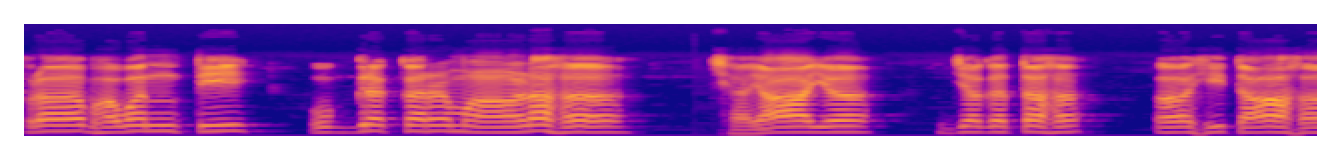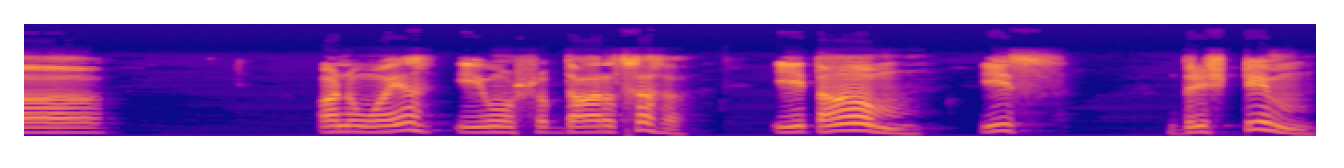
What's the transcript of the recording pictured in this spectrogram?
प्रभवन्ति उग्रकर्माणः, क्षयाय जगतः अहिताः। अन्वय एवं शब्दार्थ एताम इस दृष्टिम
